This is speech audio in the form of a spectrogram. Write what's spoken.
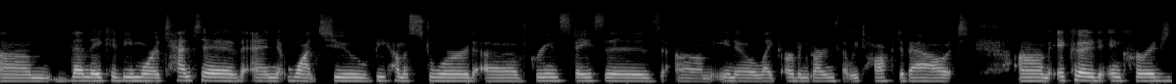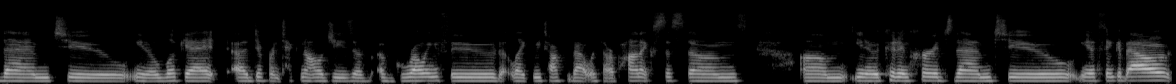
um, then they could be more attentive and want to become a steward of green spaces, um, you know, like urban gardens that we talked about. Um, it could encourage them to, you know, look at uh, different technologies of, of growing food, like we talked about with our ponic systems. Um, you know, it could encourage them to, you know, think about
